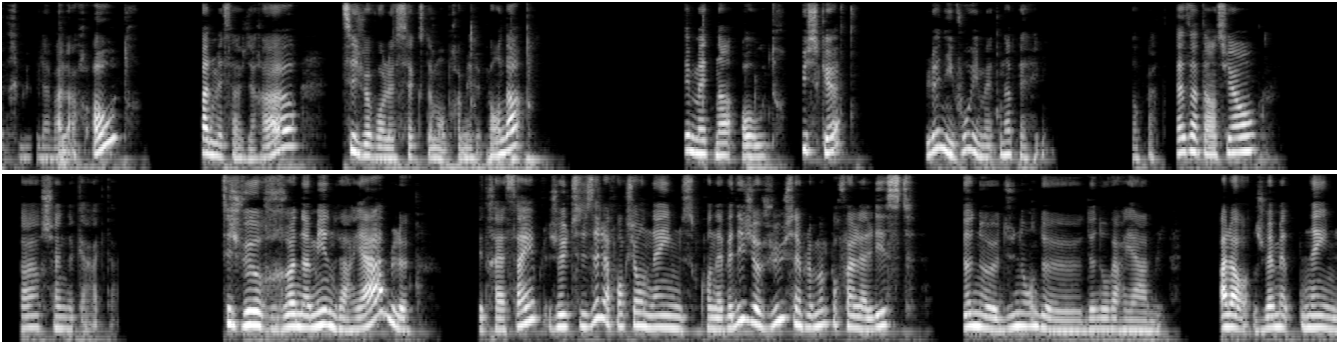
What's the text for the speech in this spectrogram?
attribuer la valeur autre. Pas de message d'erreur. Si je veux voir le sexe de mon premier répondant, c'est maintenant autre, puisque le niveau est maintenant périmé. Donc, faire très attention, faire chaîne de caractères. Si je veux renommer une variable, c'est très simple, je vais utiliser la fonction names qu'on avait déjà vue simplement pour faire la liste du nom de nos variables. Alors, je vais mettre names,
